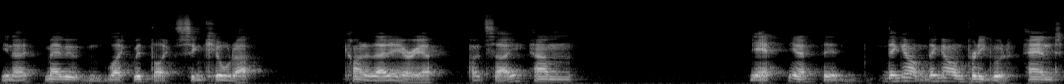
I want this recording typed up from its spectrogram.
You know, maybe like with like St Kilda, kind of that area. I'd say. Um, yeah, you know, they're they're going they're going pretty good, and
